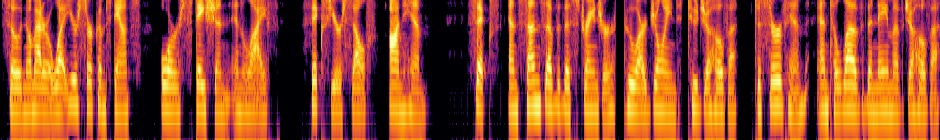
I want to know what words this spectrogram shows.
So no matter what your circumstance or station in life, fix yourself on Him. 6. And sons of the stranger who are joined to Jehovah, to serve him and to love the name of Jehovah,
